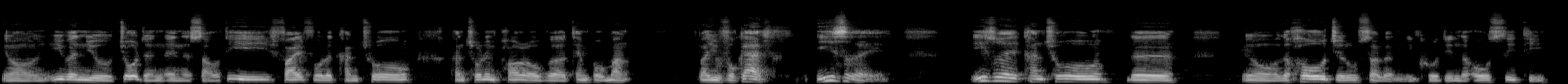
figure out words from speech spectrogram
you know, even you Jordan and the Saudi fight for the control, controlling power of uh, Temple Mount, but you forgot Israel. Israel control the you know, the whole Jerusalem, including the old city,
